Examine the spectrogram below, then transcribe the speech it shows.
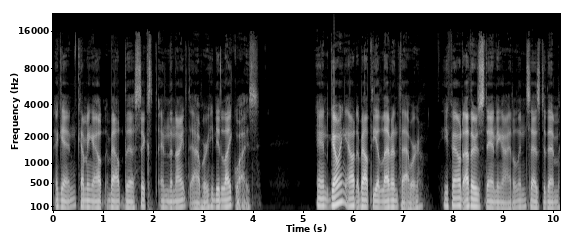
Again, coming out about the sixth and the ninth hour, he did likewise. And going out about the eleventh hour, he found others standing idle, and says to them,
